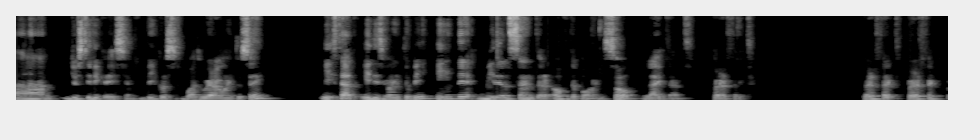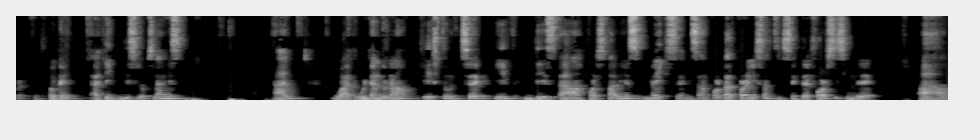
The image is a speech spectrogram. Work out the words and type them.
uh, justification because what we are going to say is that it is going to be in the middle center of the point. So like that. Perfect. Perfect, perfect, perfect. Okay, I think this looks nice. And what we can do now is to check if these uh, force values make sense. And for that, for instance, to check the forces in the uh,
